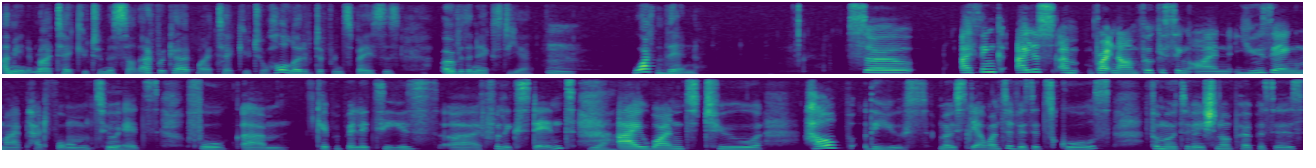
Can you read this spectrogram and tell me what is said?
I mean, it might take you to Miss South Africa, it might take you to a whole load of different spaces over the next year. Mm. What then? So I think I just I'm right now I'm focusing on using my platform to mm. its full um, capabilities, uh, full extent. Yeah. I want to help the youth mostly. I want to visit schools for motivational purposes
